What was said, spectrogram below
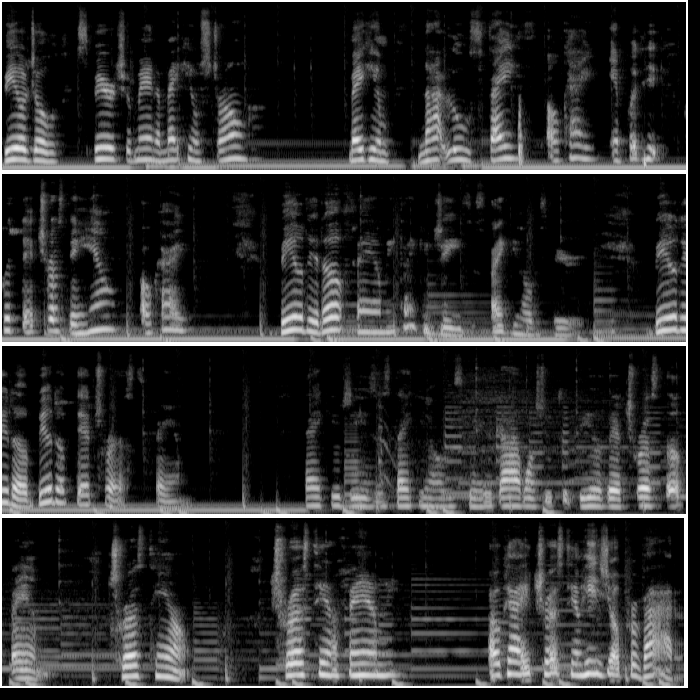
build your spiritual man and make him stronger? Make him not lose faith, okay? And put it, put that trust in him, okay? Build it up, family. Thank you, Jesus. Thank you, Holy Spirit. Build it up. Build up that trust, family. Thank you, Jesus. Thank you, Holy Spirit. God wants you to build that trust up, family. Trust Him. Trust Him, family. Okay, trust Him. He's your provider.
